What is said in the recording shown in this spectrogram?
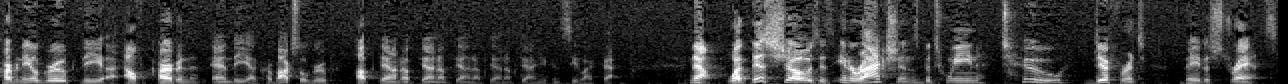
carbonyl group, the uh, alpha carbon, and the uh, carboxyl group, up, down, up, down, up, down, up, down, up, down. You can see like that. Now, what this shows is interactions between two different beta strands.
